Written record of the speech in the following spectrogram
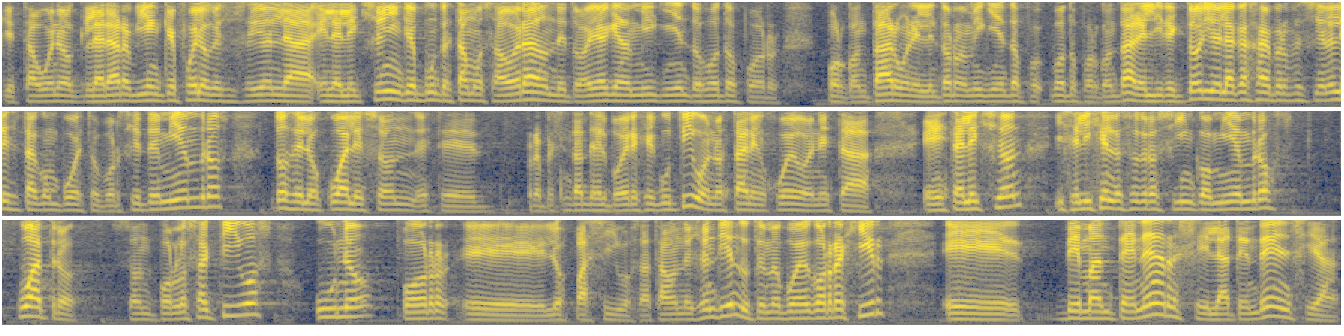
que, está bueno aclarar bien qué fue lo que sucedió en la, elección y en qué punto estamos ahora, donde todavía quedan 1.500 votos por, por contar o en el entorno de 1.500 votos por contar. El directorio de la Caja de Profesionales está compuesto por siete miembros, dos de los cuales son este, representantes del Poder Ejecutivo, no están en juego en esta, en esta elección, y se eligen los otros cinco miembros, cuatro son por los activos, uno por eh, los pasivos. Hasta donde yo entiendo, usted me puede corregir, eh, de mantenerse la tendencia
